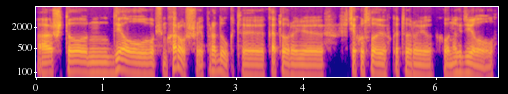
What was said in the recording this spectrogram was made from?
а что он делал, в общем, хорошие продукты, которые в тех условиях, в которых он их делал,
